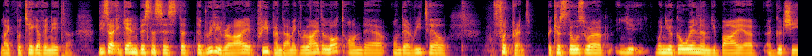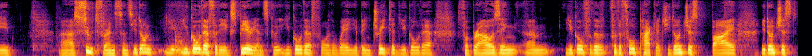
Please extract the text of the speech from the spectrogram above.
like Bottega Veneta. These are again businesses that that really rely pre-pandemic relied a lot on their on their retail footprint because those were you, when you go in and you buy a, a Gucci uh, suit, for instance, you don't you, you go there for the experience. You go there for the way you're being treated. You go there for browsing. Um, you go for the for the full package. You don't just buy. You don't just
